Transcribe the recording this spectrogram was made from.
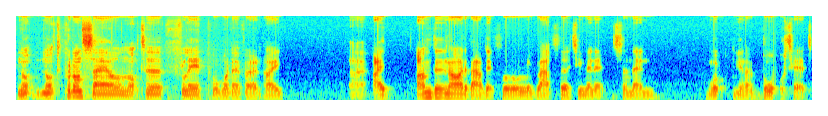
not not to put on sale, not to flip or whatever. I I I'm denied about it for all of about 30 minutes and then you know bought it.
